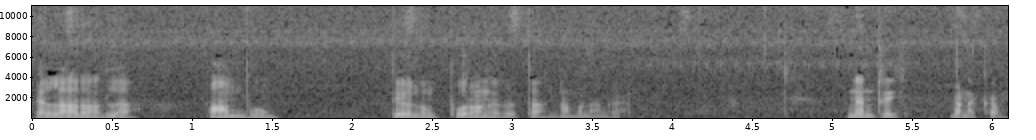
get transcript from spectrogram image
எல்லாரும் அதில் பாம்பும் தேலும் பூரானும் தான் நம்பினாங்க. நன்றி வணக்கம்.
